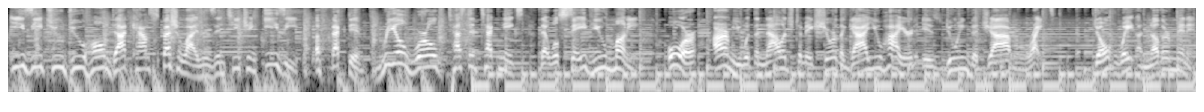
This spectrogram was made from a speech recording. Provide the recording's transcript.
EZ2DOHome.com specializes in teaching easy, effective, real world tested techniques that will save you money or arm you with the knowledge to make sure the guy you hired is doing the job right. Don't wait another minute.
